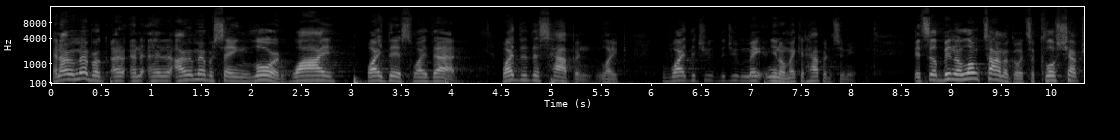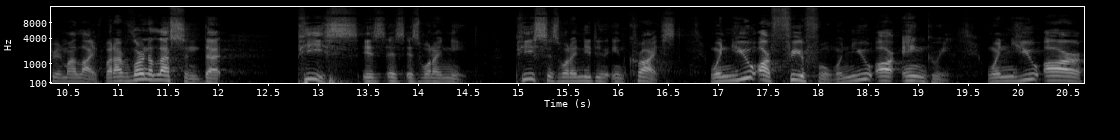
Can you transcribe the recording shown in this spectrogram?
And I remember, uh, and, and I remember saying, Lord, why, why this, why that? Why did this happen? Like, why did you, did you make, you know, make it happen to me? It's been a long time ago. It's a close chapter in my life. But I've learned a lesson that peace is, is, is what I need. Peace is what I need in, in Christ. When you are fearful, when you are angry, when you are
